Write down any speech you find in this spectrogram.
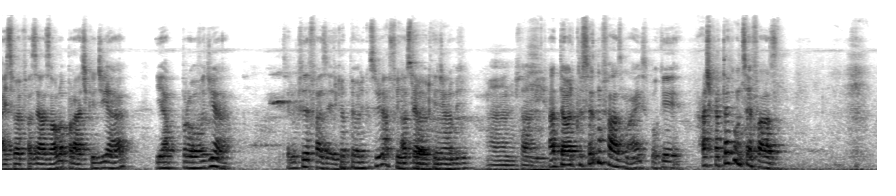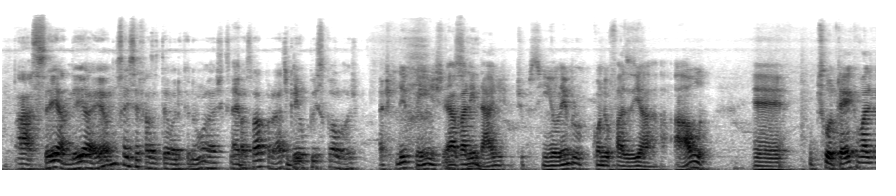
Aí você vai fazer as aulas práticas de A e a prova de A. Você não precisa fazer. Porque a teórica você já fez. A teórica de quem novo. abre. Ah, não sabia. A teórica você não faz mais, porque acho que até quando você faz a C, a D, a E, eu não sei se você faz a teórica não, eu acho que você É, faz só a prática e de- o psicológico. Acho que depende, é a validade. Tipo assim, eu lembro quando eu fazia a, a aula, é, o psicotécnico vale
